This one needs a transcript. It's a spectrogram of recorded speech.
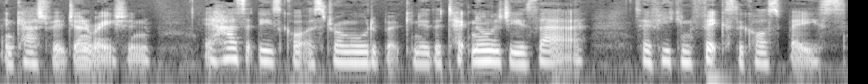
and cash flow generation, it has at least got a strong order book. You know, the technology is there. So if he can fix the cost base,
